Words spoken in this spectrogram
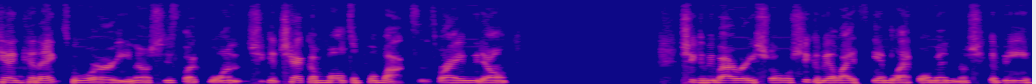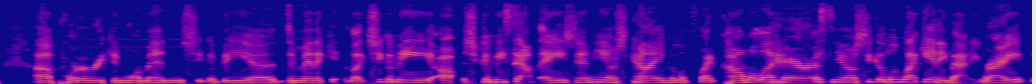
can connect to her. You know, she's like one. She could check on multiple boxes, right? We don't. She could be biracial. She could be a light skinned black woman. You know, she could be a Puerto Rican woman. She could be a Dominican, like she could be, uh, she could be South Asian. You know, she kind of even looks like Kamala Harris. You know, she could look like anybody, right?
